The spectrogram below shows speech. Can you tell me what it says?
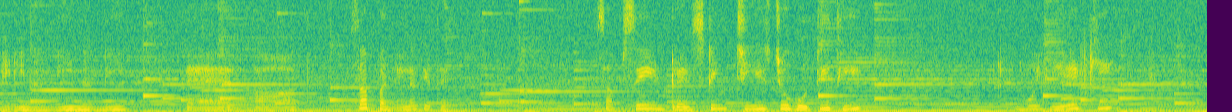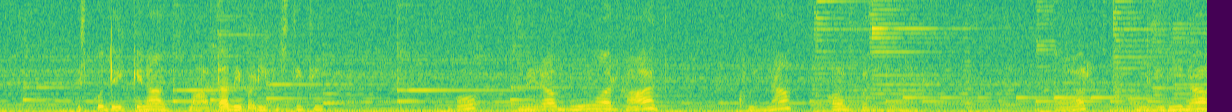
मेरी नन्ही नन्ही, पैर, हाथ सब बनने लगे थे। सबसे इंटरेस्टिंग चीज़ जो होती थी, वो ये कि इसको देख के ना माता भी बड़ी हंसती थी। वो मेरा मुँह और हाथ खुलना और बंद होना और मेरी ना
